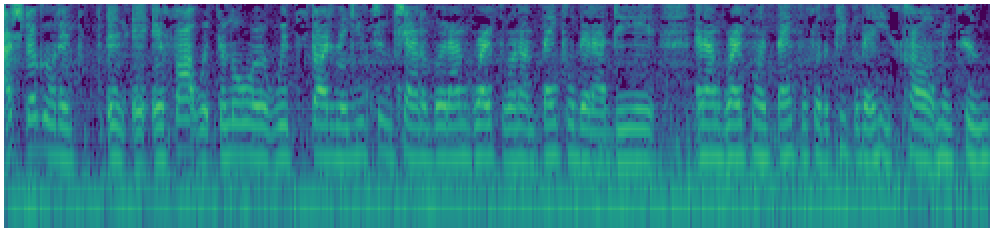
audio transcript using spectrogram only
I struggled and, and, and fought with the Lord with starting a YouTube channel, but I'm grateful and I'm thankful that I did. And I'm grateful and thankful for the people that he's called me to,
